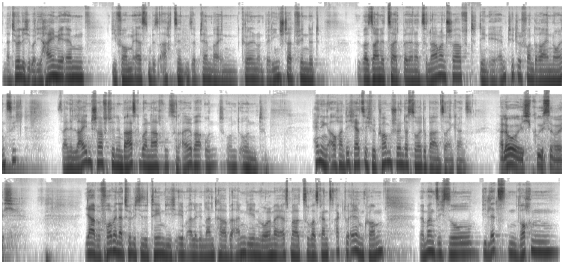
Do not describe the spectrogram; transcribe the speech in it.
natürlich über die Heim-EM, die vom 1. bis 18. September in Köln und Berlin stattfindet, über seine Zeit bei der Nationalmannschaft, den EM-Titel von 93, seine Leidenschaft für den Basketballnachwuchs von Alba und, und, und. Henning, auch an dich herzlich willkommen. Schön, dass du heute bei uns sein kannst. Hallo, ich grüße euch. Ja, bevor wir natürlich diese Themen, die ich eben alle genannt habe, angehen, wollen wir erstmal zu was ganz Aktuellem kommen. Wenn man sich so die letzten Wochen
